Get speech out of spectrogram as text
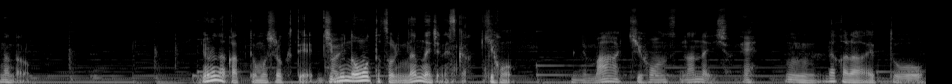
う、なんだろう。世の中って面白くて、自分の思った通りにならないじゃないですか、基本。でまあ、基本なんないでしょうね。うん。だから、えっと、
